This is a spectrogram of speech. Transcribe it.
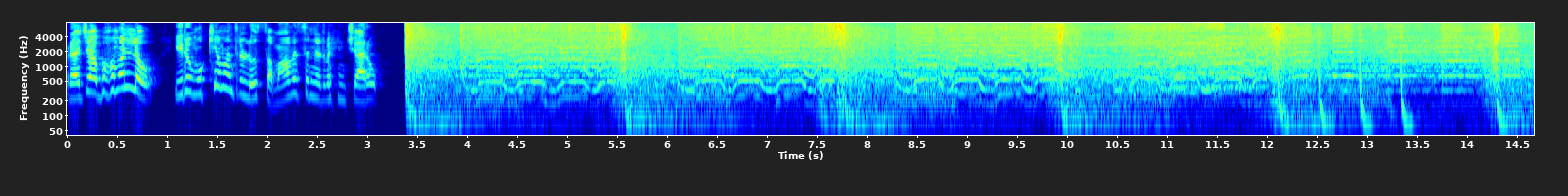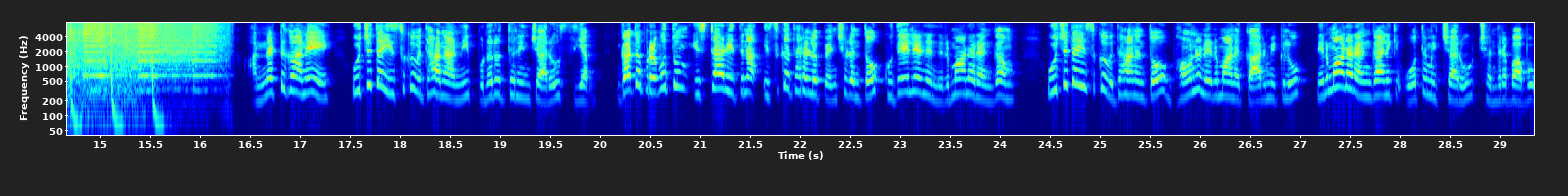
ప్రజాభవన్లో ఇరు ముఖ్యమంత్రులు సమావేశం నిర్వహించారు. అన్నట్టుగానే ఉచిత ఇసుక విధానాన్ని పునరుద్ధరించారు సీఎం. గత ప్రభుత్వం ఇష్టారీతిన ఇసుక ధరలు పెంచడంతో కుదేలైన నిర్మాణ రంగం ఉచిత ఇసుక విధానంతో భవన నిర్మాణ కార్మికులు నిర్మాణ రంగానికి ఊతమిచ్చారు చంద్రబాబు.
